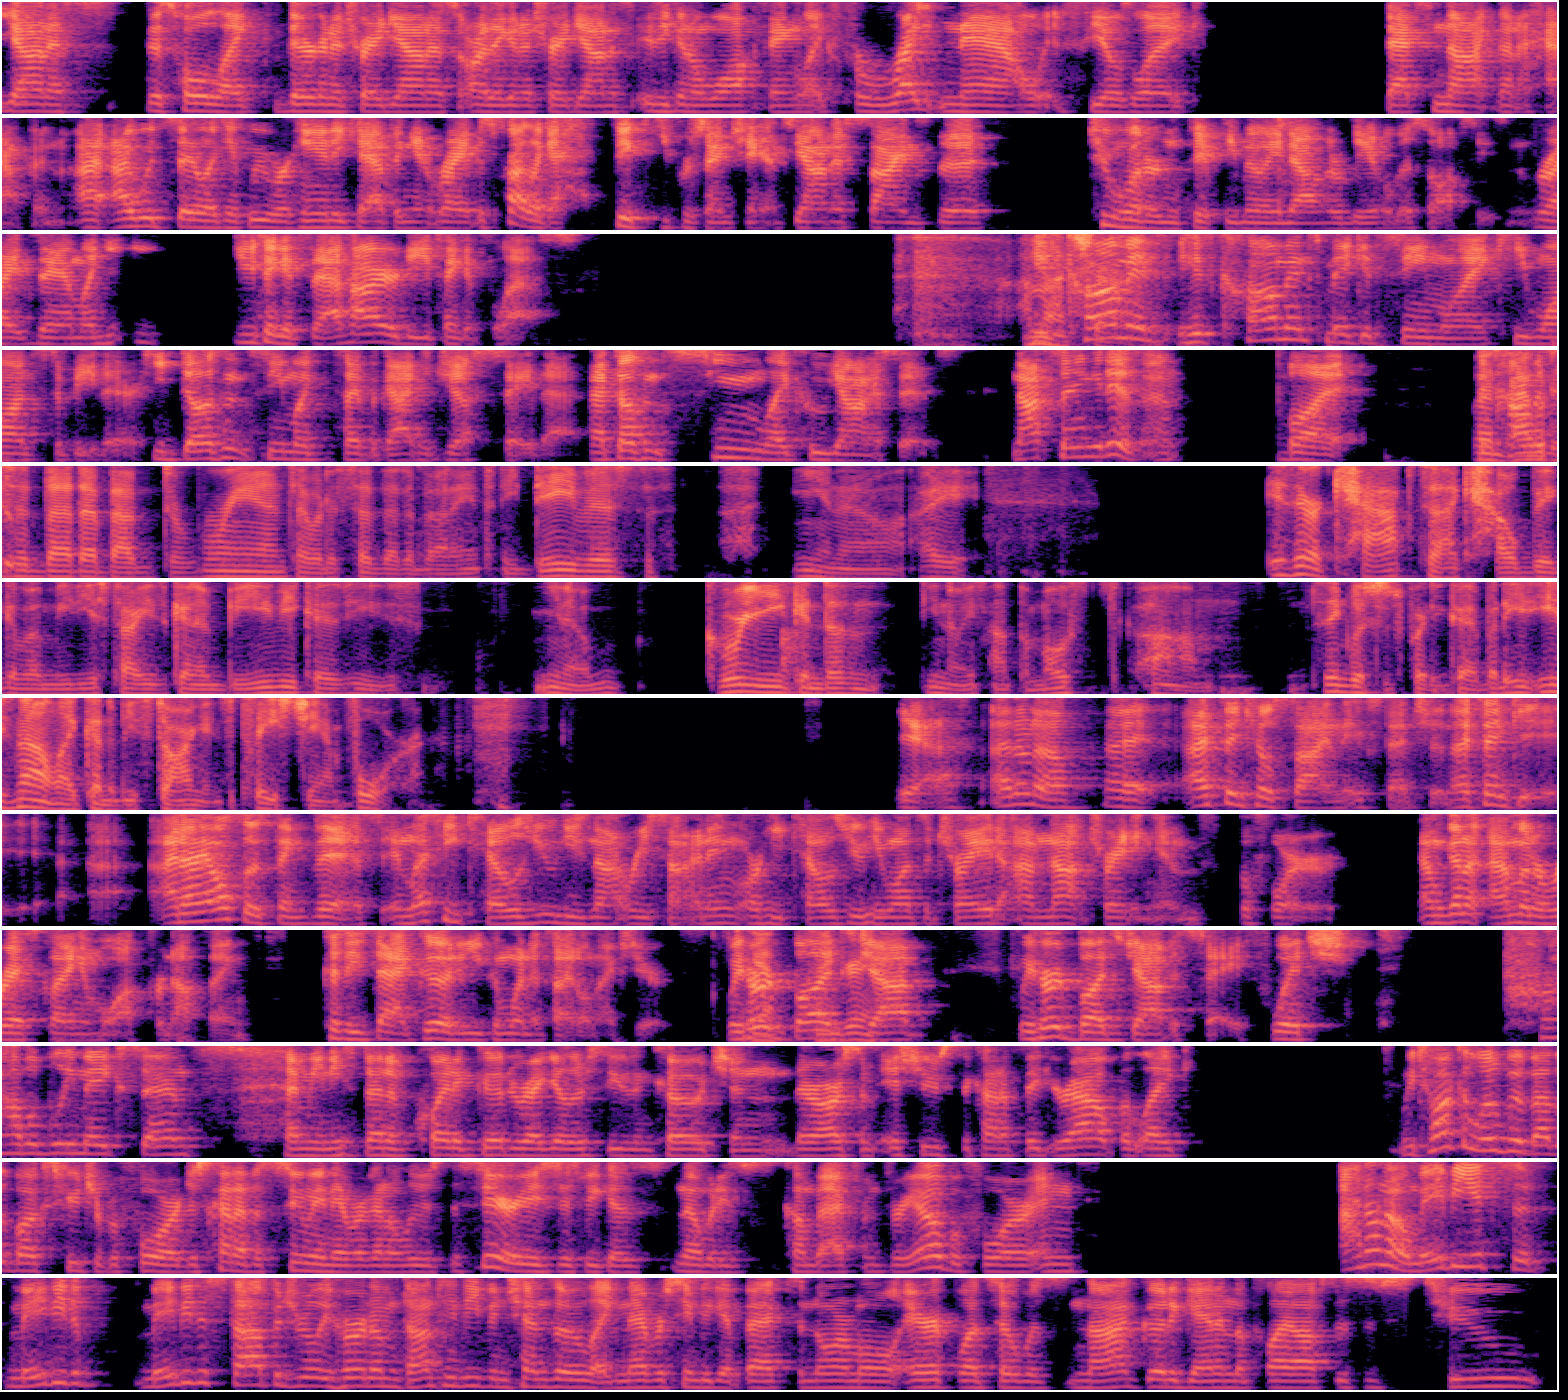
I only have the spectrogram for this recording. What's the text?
Giannis, this whole like they're going to trade Giannis. Are they going to trade Giannis? Is he going to walk thing? Like for right now, it feels like that's not going to happen. I, I would say like if we were handicapping it right, it's probably like a fifty percent chance Giannis signs the two hundred and fifty million dollar deal this offseason, right, Zan? Like, do you think it's that high or do you think it's less? I'm his not sure. comments his comments make it seem like he wants to be there. He doesn't seem like the type of guy to just say that. That doesn't seem like who Giannis is. Not saying it isn't, but But I would have said that about Durant. I would have said that about Anthony Davis. You know, I is there a cap to like how big of a media star he's going to be because he's, you know, Greek and doesn't, you know, he's not the most. um His English is pretty good, but he, he's not like going to be starring in Space Jam Four. Yeah, I don't know. I I think he'll sign the extension. I think, and I also think this: unless he tells you he's not re-signing or he tells you he wants a trade, I'm not trading him before. I'm gonna I'm gonna risk letting him walk for nothing because he's that good and you can win a title next year. We heard I Bud's job. We heard Bud's job is safe, which probably makes sense. I mean, he's been a, quite a good regular season coach, and there are some issues to kind of figure out. But like, we talked a little bit about the Bucks' future before, just kind of assuming they were going to lose the series just because nobody's come back from 3-0 before. And I don't know, maybe it's a maybe the maybe the stoppage really hurt him. Donte DiVincenzo like never seemed to get back to normal. Eric Bledsoe was not good again in the playoffs. This is two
